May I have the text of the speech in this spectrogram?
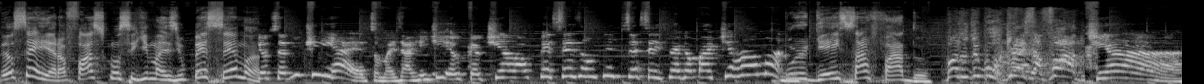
Eu sei, era fácil conseguir, mas e o PC, mano? Porque você não tinha, Edson, mas a gente, eu, eu tinha lá o PCzão de 16 MB de RAM, mano. Burguês safado. Tinha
